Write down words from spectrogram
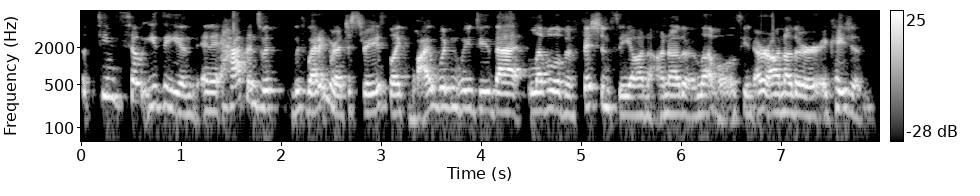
that seems so easy and, and it happens with with wedding registries. Like why wouldn't we do that level of efficiency on on other levels, you know, or on other occasions?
